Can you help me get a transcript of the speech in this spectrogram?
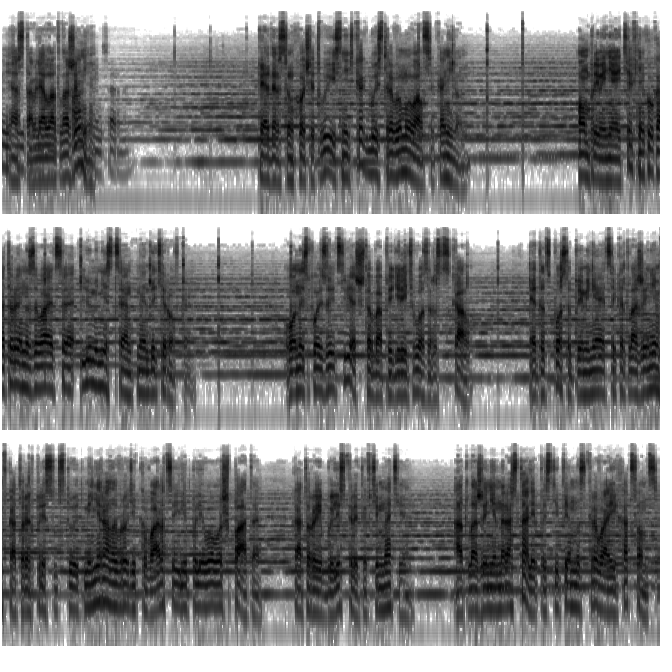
и оставляла отложения. Педерсон хочет выяснить, как быстро вымывался каньон. Он применяет технику, которая называется люминесцентная датировка. Он использует свет, чтобы определить возраст скал. Этот способ применяется к отложениям, в которых присутствуют минералы вроде кварца или полевого шпата, которые были скрыты в темноте. Отложения нарастали, постепенно скрывая их от солнца.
